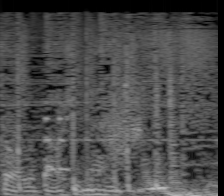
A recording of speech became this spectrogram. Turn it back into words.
It's all about humanity.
